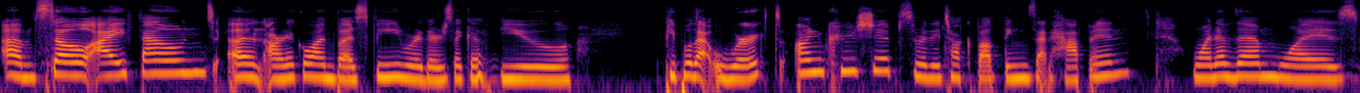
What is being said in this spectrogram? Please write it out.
Um, so I found an article on BuzzFeed where there's like a few people that worked on cruise ships where they talk about things that happen. One of them was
